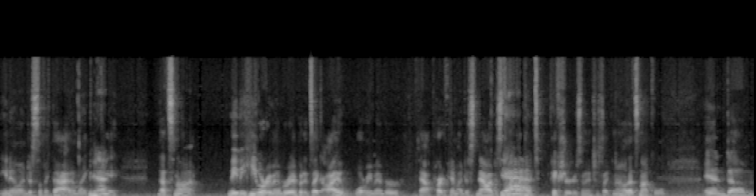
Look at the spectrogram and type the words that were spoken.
you know, and just stuff like that. And I'm like, Yeah. okay, that's not. Maybe he won't remember it, but it's like I won't remember that part of him. I just now I just look back at pictures, and it's just like, no, that's not cool. And um,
